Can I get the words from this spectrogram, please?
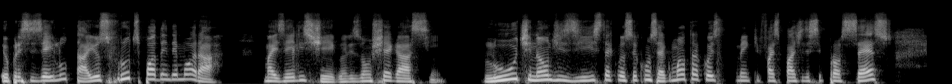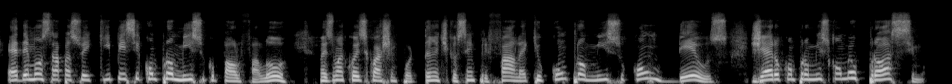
eu precisei lutar. E os frutos podem demorar, mas eles chegam, eles vão chegar assim. Lute, não desista, que você consegue. Uma outra coisa também que faz parte desse processo é demonstrar para sua equipe esse compromisso que o Paulo falou. Mas uma coisa que eu acho importante, que eu sempre falo, é que o compromisso com Deus gera o compromisso com o meu próximo.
